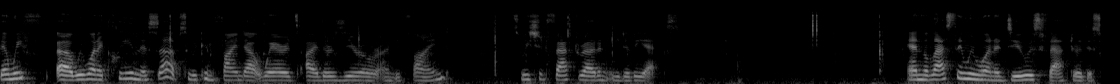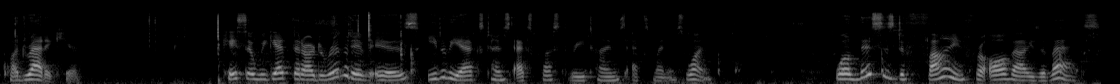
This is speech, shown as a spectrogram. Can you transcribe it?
Then we, uh, we want to clean this up so we can find out where it's either 0 or undefined. So we should factor out an e to the x. And the last thing we want to do is factor this quadratic here. Okay, so we get that our derivative is e to the x times x plus 3 times x minus 1. Well, this is defined for all values of x,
